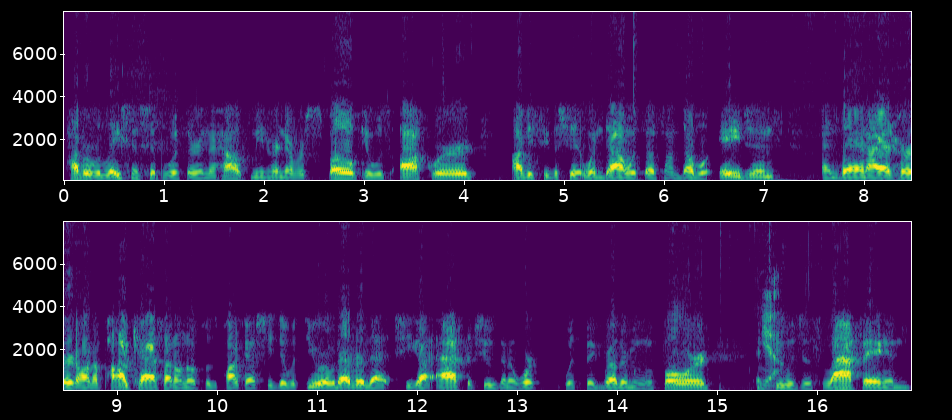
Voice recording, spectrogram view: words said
have a relationship with her in the house. Me and her never spoke. It was awkward. Obviously, the shit went down with us on Double Agents. And then I had heard on a podcast, I don't know if it was a podcast she did with you or whatever, that she got asked if she was going to work with Big Brother moving forward. And yeah. she was just laughing. And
